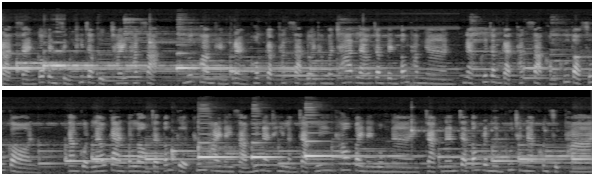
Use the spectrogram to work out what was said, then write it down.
รัสแสงก็เป็นสิ่งที่จะฝึกใช้ทักษะ เมื่อความแข็งแกร่งพบกับทักษะโดยธรรมชาติแล้วจำเป็นต้องทำงาน หนักเพื่อจำกัดทักษะของคู่ต่อสู้ก่อน ตามกฎแล้วการประลองจะต้องเกิดขึ้นภายใน 3 วินาทีหลังจากวิ่งเข้าไปในวงใน จากนั้นจะต้องประเมินผู้ชนะคนสุดท้าย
